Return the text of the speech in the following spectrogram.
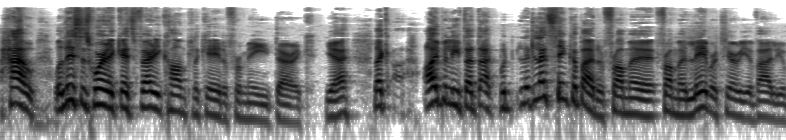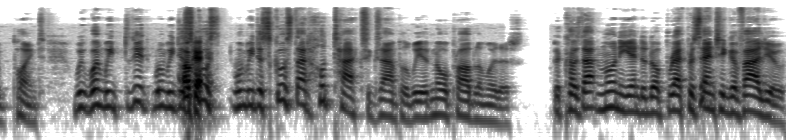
How? Well, this is where it gets very complicated for me, Derek. Yeah, like I believe that that. But let's think about it from a from a labor theory of value point. We, when we did when we discussed okay. when we discussed that HUT tax example, we had no problem with it because that money ended up representing a value.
